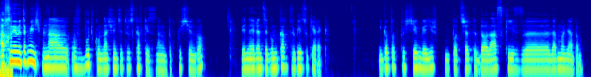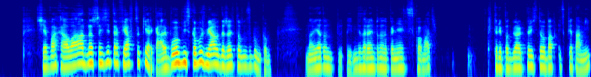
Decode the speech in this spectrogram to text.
A w sumie my tak mieliśmy na, w Buczku na święcie truskawki z nami podpuściłem go. W jednej ręce gumka, w drugiej cukierek. I go podpuściłem, gdzieś podszedł do laski z lemoniadą. Się wahała, na szczęście trafiła w cukierka, ale było blisko, bo już miała uderzać tą z gumką. No ja tam, nie teraz nie dokładnie nie chcę skłamać, który podbił, ale któryś do babki z kwiatami.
